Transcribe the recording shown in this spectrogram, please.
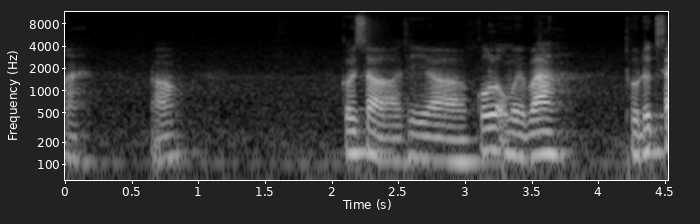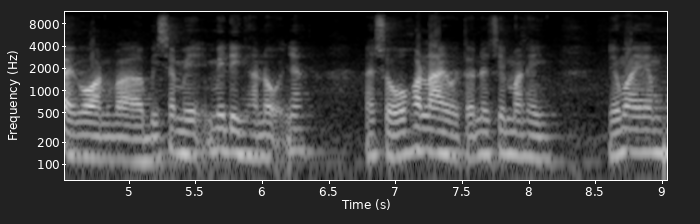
À, đó. Cơ sở thì uh, quốc lộ 13 Thủ Đức Sài Gòn và bến xe Mỹ Đình Hà Nội nhé số hotline của Tuấn ở trên màn hình. Nếu mà anh em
